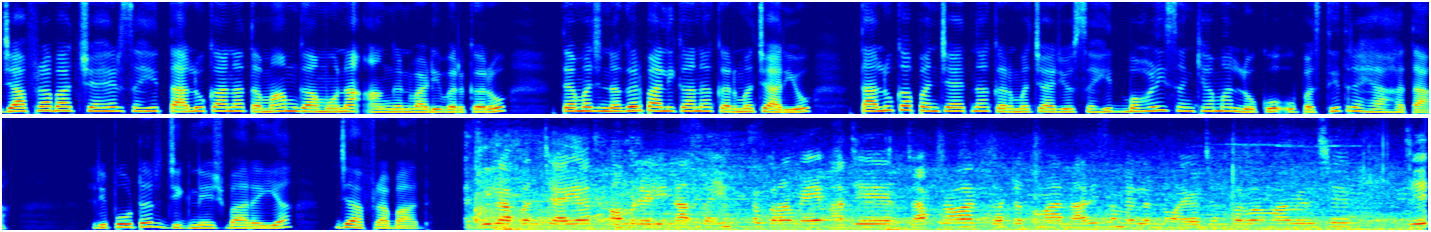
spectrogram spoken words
Jafrabad શહેર સહિત તાલુકાના તમામ ગામોના આંગણવાડી વર્કરો તેમજ નગરપાલિકાના કર્મચારીઓ, તાલુકા પંચાયતના કર્મચારીઓ સહિત બહોળી સંખ્યામાં લોકો ઉપસ્થિત રહ્યા હતા. રિપોર્ટર જિગ્નેશ બારૈયા, જાફરાબાદ. જિલ્લા પંચાયત અમરેલીના સંયુક્ત ક્રમે આજે જાફરાબાદ ઘટકમાં નારી સંમેલનનું આયોજન કરવામાં આવેલ છે, જે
